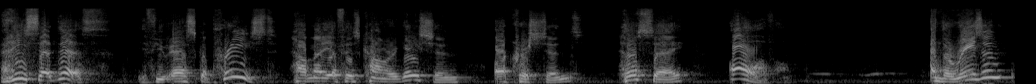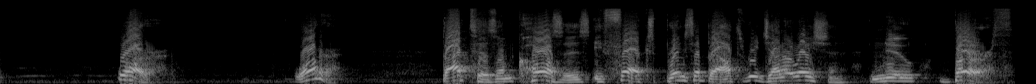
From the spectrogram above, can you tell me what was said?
And he said this if you ask a priest how many of his congregation are Christians, he'll say, all of them. And the reason? Water. Water. Baptism causes, effects, brings about regeneration, new birth.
